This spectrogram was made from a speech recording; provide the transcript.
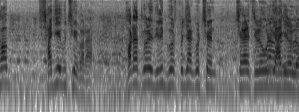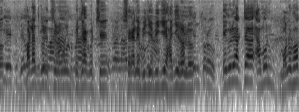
সব সাজিয়ে গুছিয়ে করা। হঠাৎ করে দিলীপ ঘোষ প্রচার করছেন, সেখানে তৃণমূল গিয়ে হাজির হলো। হঠাৎ করে তৃণমূল প্রচার করছে, সেখানে বিজেপি গিয়ে হাজির হলো। এগুলো একটা এমন মনোভাব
